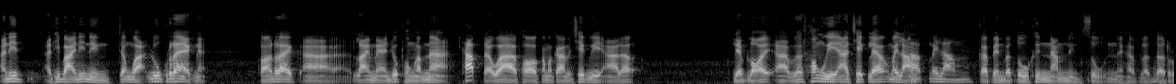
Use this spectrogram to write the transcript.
อันนี้อธิบายนิดนึงจังหวะลูกแรกเนี่ยตอนแรกอ่าไลน์แมนยกธงล้ำหน้าครับแต่ว่าพอกรรมการไปเช็ค VR แล้ว เรียบร้อยอ่าช่อง VR เช็คแล้วไม่ล้ครับไม่ล้ำก็เป็นประตูขึ้นนำหนึ่งศูนย์นะครับลาตาโร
